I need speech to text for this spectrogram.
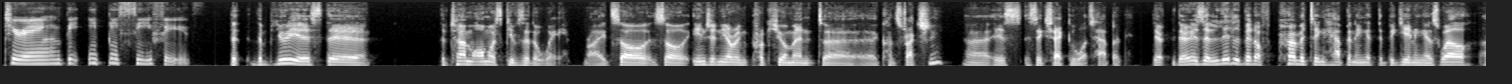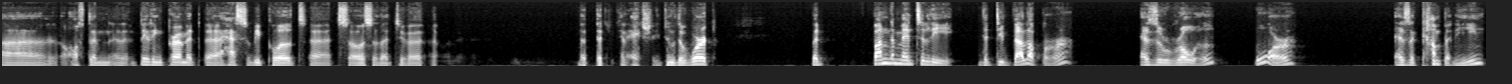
during the EPC phase? The, the beauty is the the term almost gives it away, right? So so engineering, procurement, uh, uh construction uh, is is exactly what's happening. There, there is a little bit of permitting happening at the beginning as well. Uh, often, a building permit uh, has to be pulled uh, so so that you that, that you can actually do the work But fundamentally the developer as a role or as a company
